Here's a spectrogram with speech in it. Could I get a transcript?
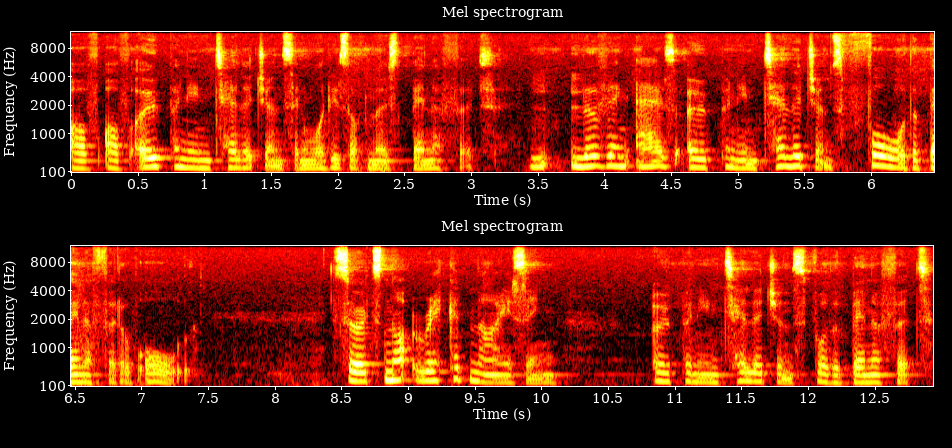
of, of open intelligence and what is of most benefit. L living as open intelligence for the benefit of all. So it's not recognizing open intelligence for the benefit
